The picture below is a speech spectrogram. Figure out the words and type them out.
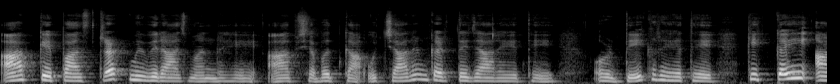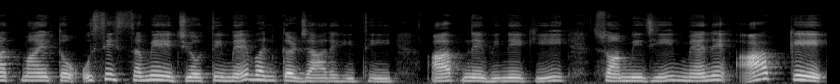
आपके पास ट्रक में विराजमान रहे। आप शब्द का उच्चारण करते जा रहे थे और देख रहे थे कि कई आत्माएँ तो उसी समय ज्योति में बनकर जा रही थी। आपने विनय की, स्वामी जी, मैंने आपके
